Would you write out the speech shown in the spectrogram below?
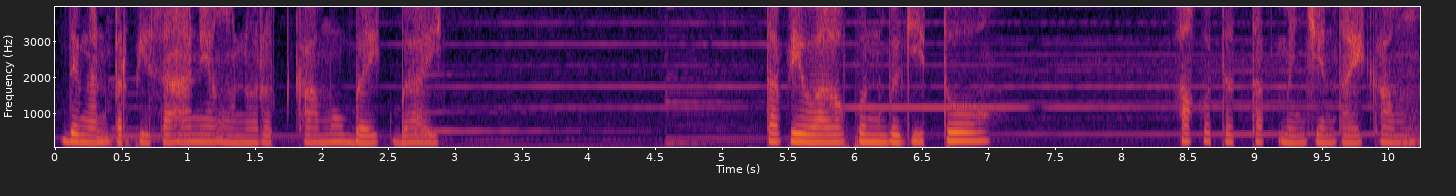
dengan perpisahan yang menurut kamu baik-baik. Tapi walaupun begitu, aku tetap mencintai kamu.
